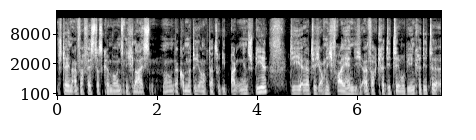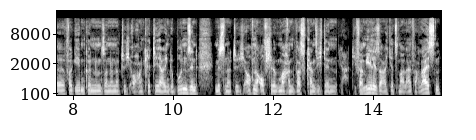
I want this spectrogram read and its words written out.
stellen einfach fest, das können wir uns nicht leisten. Ne? Und da kommen natürlich auch noch dazu die Banken ins Spiel, die natürlich auch nicht freihändig einfach Kredite, Immobilienkredite äh, vergeben können, sondern natürlich auch an Kriterien gebunden sind, müssen natürlich auch eine Aufstellung machen, was kann sich denn ja, die Familie, sage ich jetzt mal, einfach leisten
